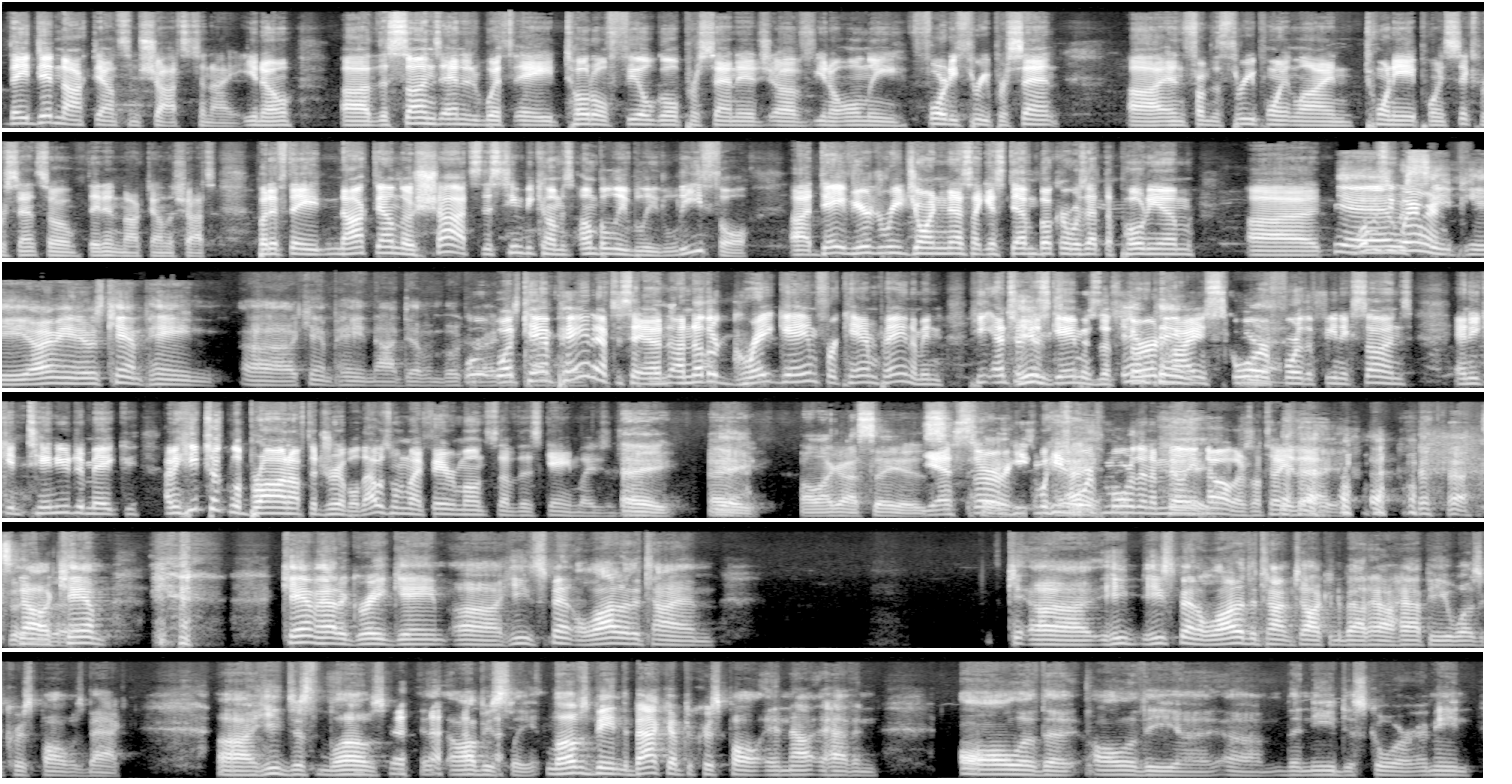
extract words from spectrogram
they did knock down some shots tonight. You know, uh, the Suns ended with a total field goal percentage of, you know, only 43%. Uh, and from the three point line, 28.6%. So they didn't knock down the shots. But if they knock down those shots, this team becomes unbelievably lethal. Uh, Dave, you're rejoining us. I guess Devin Booker was at the podium. Uh, Yeah, what was it he was wearing? CP. I mean, it was Cam Payne Uh, Cam Payne, not Devin Booker. Well, what Cam Payne I have to say? An- Another great game for Cam Payne. I mean, he entered He this game as the third Cam Payne- highest scorer yeah. for the Phoenix Suns, and he continued to make. I mean, he took LeBron off the dribble. That was one of my favorite moments of this game, ladies and gentlemen. Hey, hey, all I gotta say is yes, sir. hey, He's he's hey, worth more than a million hey, dollars. I'll tell you that. hey. I'll tell no, you that. Cam. Cam had a great game. Uh, he spent a lot of the time. Uh, he he spent a lot of the time talking about how happy he was that Chris Paul was back. Uh, he just loves, obviously, loves being the backup to Chris Paul and not having all of the all of the uh, um, the need to score. I mean,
